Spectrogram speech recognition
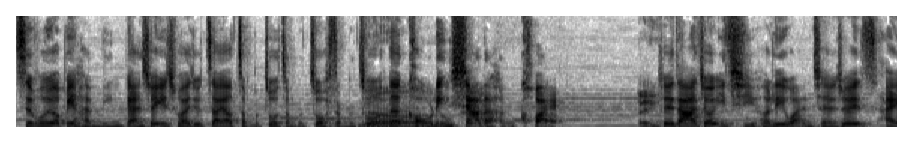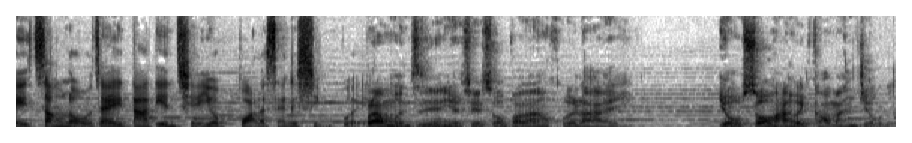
师傅又变很敏感，所以一出来就知道要怎么做，怎么做，怎么做，那口令下的很快。对，所以大家就一起合力完成，所以才上楼在大殿前又挂了三个行规。不然我们之前有些时候包大人回来，有时候还会搞蛮久的。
